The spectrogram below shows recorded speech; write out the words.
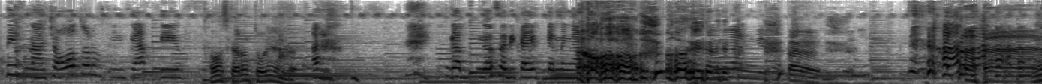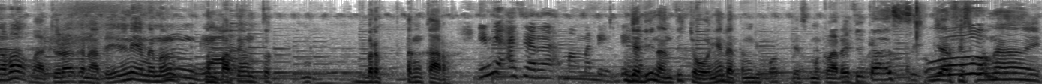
inisiatif nah cowok tuh harus inisiatif Oh sekarang cowoknya enggak? nggak nggak usah dikaitkan dengan oh iya. hubungan gitu Enggak apa-apa, curahkan hati. Ini memang Enggak. tempatnya untuk bertengkar. Ini acara mama dede Jadi nanti cowoknya datang di podcast mengklarifikasi biar Oh. Facebook naik.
